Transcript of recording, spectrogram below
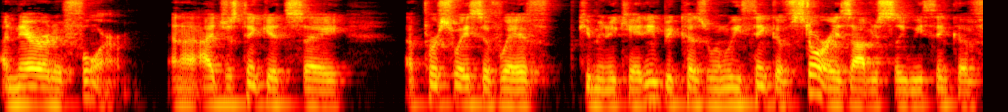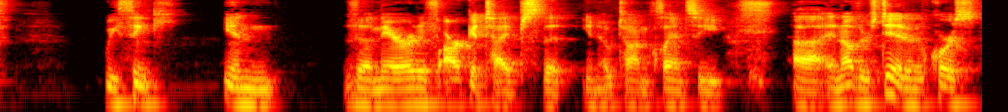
a narrative form. And I, I just think it's a, a persuasive way of communicating because when we think of stories, obviously we think of we think in the narrative archetypes that you know Tom Clancy uh, and others did, and of course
